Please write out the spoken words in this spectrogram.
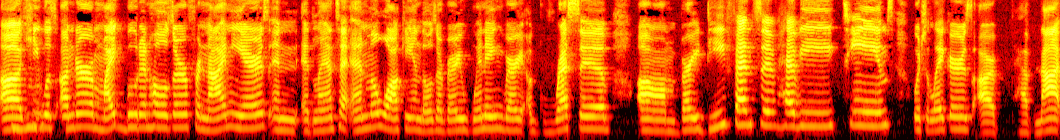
Uh he Mhm. was under Mike Budenholzer for 9 years in Atlanta and Milwaukee and those are very winning, very aggressive, um very defensive heavy teams, which the Lakers are have not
